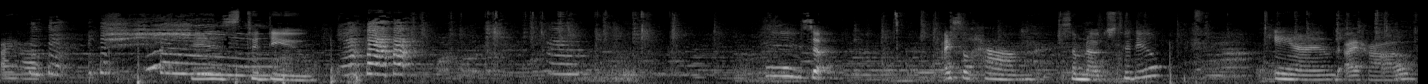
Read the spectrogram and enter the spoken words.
I have shiz to do. So, I still have some notes to do and I have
